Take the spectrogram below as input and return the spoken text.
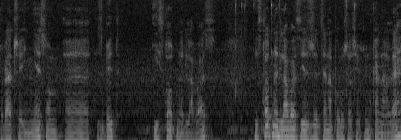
raczej nie są e, zbyt istotne dla Was. Istotne dla Was jest, że cena porusza się w tym kanale.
